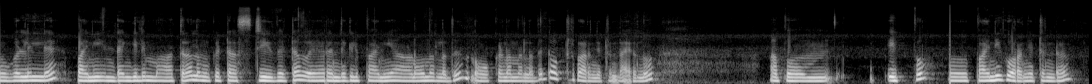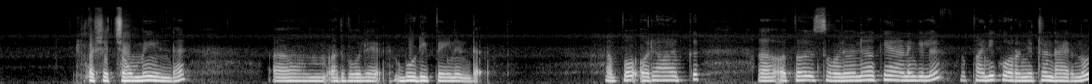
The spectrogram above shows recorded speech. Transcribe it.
മുകളിൽ പനി ഉണ്ടെങ്കിലും മാത്രം നമുക്ക് ടെസ്റ്റ് ചെയ്തിട്ട് വേറെ എന്തെങ്കിലും പനിയാണോ എന്നുള്ളത് നോക്കണം എന്നുള്ളത് ഡോക്ടർ പറഞ്ഞിട്ടുണ്ടായിരുന്നു. അപ്പം ഇപ്പോൾ പനി കുറഞ്ഞിട്ടുണ്ട്. പക്ഷെ ചുമയുണ്ട്. അതുപോലെ ബോഡി പെയിൻ ഉണ്ട്. അപ്പോൾ ഒരാൾക്ക് ഇപ്പോൾ സോനോനൊക്കെ ആണെങ്കിൽ പനി കുറഞ്ഞിട്ടുണ്ടായിരുന്നു.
